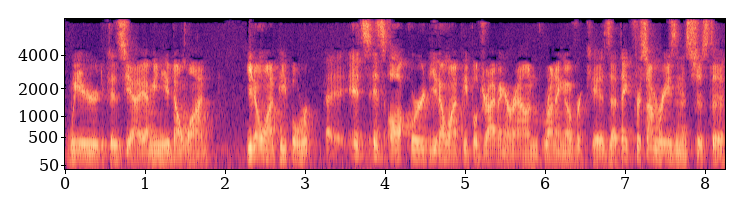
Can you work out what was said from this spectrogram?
weird because yeah, I mean you don't want you don't want people. It's it's awkward. You don't want people driving around running over kids. I think for some reason it's just a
